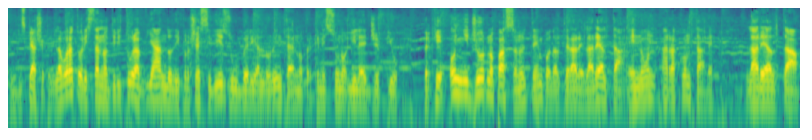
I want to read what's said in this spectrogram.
mi dispiace per i lavoratori, stanno addirittura avviando dei processi di esuberi al loro interno perché nessuno li legge più, perché ogni giorno passano il tempo ad alterare la realtà e non a raccontare la realtà.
